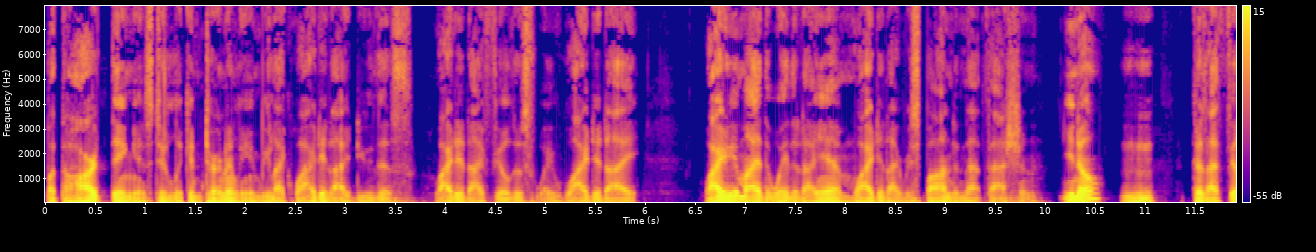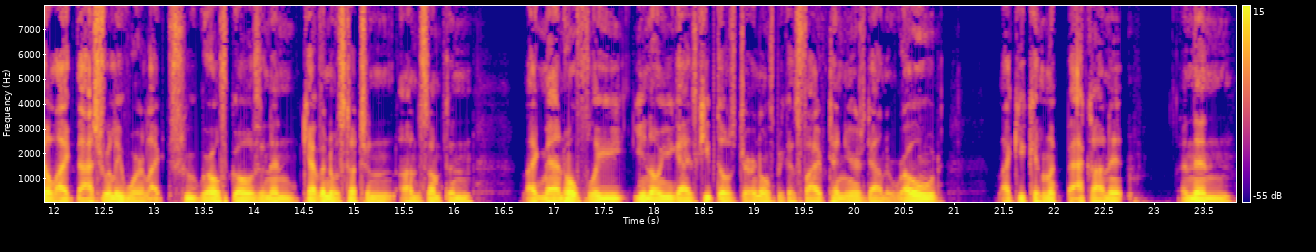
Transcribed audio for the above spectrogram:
But the hard thing is to look internally and be like, why did I do this? Why did I feel this way? Why did I why am I the way that I am? Why did I respond in that fashion? You know? Mm-hmm. Because I feel like that's really where like true growth goes. And then Kevin was touching on something like, man, hopefully, you know, you guys keep those journals because five, ten years down the road, like you can look back on it and then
